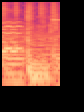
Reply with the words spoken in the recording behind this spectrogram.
you.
